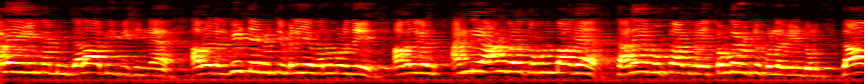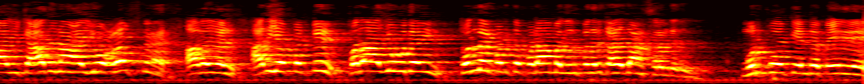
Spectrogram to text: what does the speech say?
அலைகின்ற மின் ஜலாபிபிகின்ன அவர்கள் வீட்டை விட்டு வெளியே வரும் பொழுது அவர்கள் அந்நிய ஆண்களுக்கு முன்பாக தலை முக்காடுகளை தொங்கவிட்டுக் கொள்ள வேண்டும். தாலிக்கு அதுனா ஐயோ அவர்கள் அறியப்பட்டு பலாயூதை தொல்லைப்படுத்தப்படாமல் இருப்பதற்கு அதுதான் சிறந்தது. முற்போக்கு என்ற பெயரிலே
